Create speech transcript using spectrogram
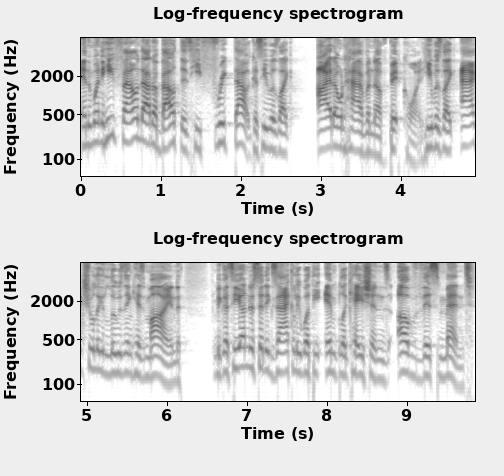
And when he found out about this, he freaked out because he was like, I don't have enough Bitcoin. He was like actually losing his mind because he understood exactly what the implications of this meant.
